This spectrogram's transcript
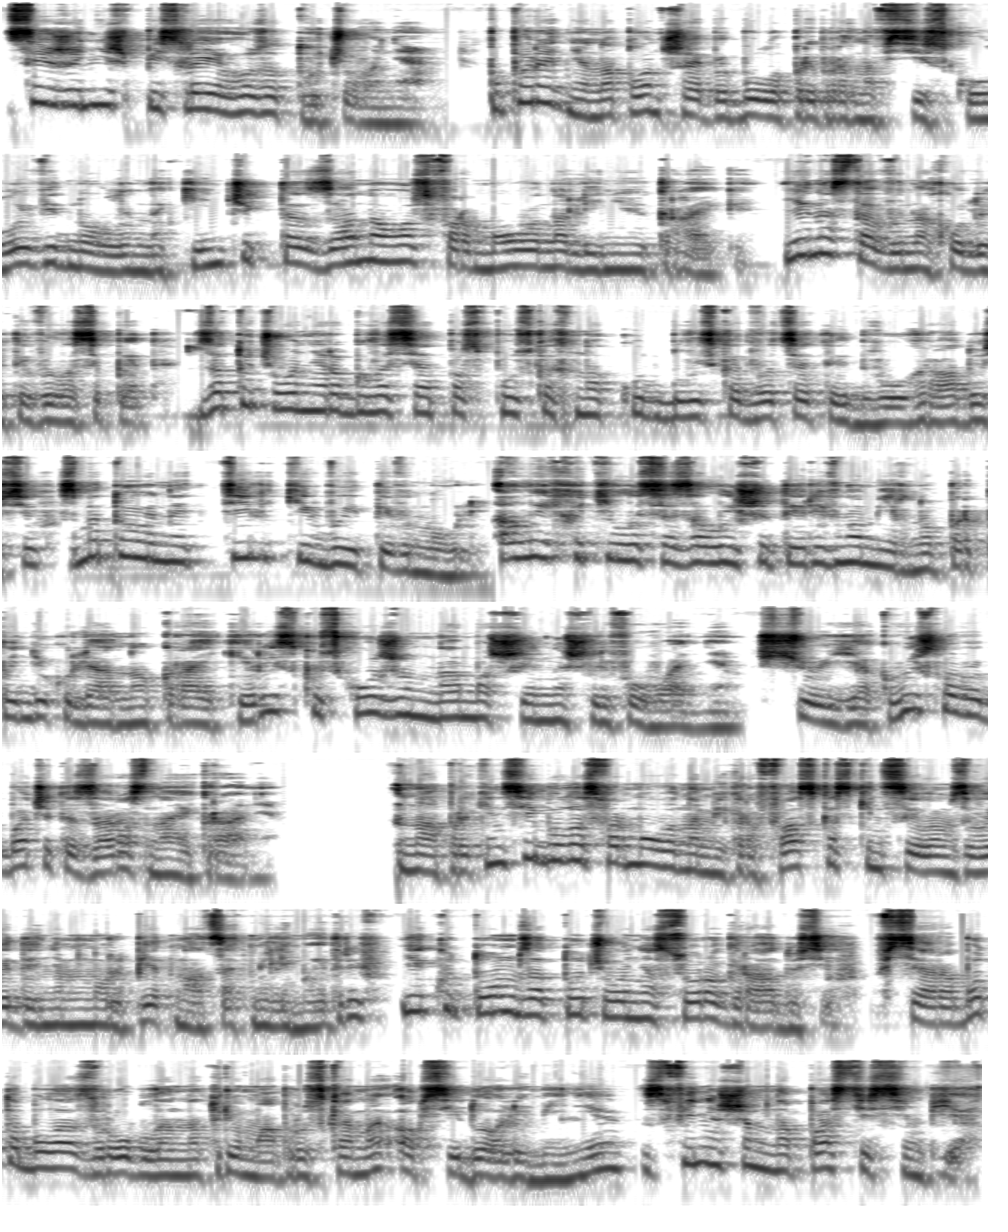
Це же ніж після його заточування. Попередньо на планшебі було прибрано всі скули, відновлено кінчик та заново сформовано лінію крайки. Я не став винаходити велосипед. Заточування робилося по спусках на кут близько 22 градусів з метою не тільки вийти в нуль, але й хотілося залишити рівномірну перпендикулярну крайки риску, схожу на машинне шліфування, що і як вийшло, ви бачите зараз на екрані. Наприкінці була сформована мікрофаска з кінцевим зведенням 0,15 мм і кутом заточування 40 градусів. Вся робота була зроблена трьома брусками оксиду алюмінія з фінішем на пасті 7,5.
